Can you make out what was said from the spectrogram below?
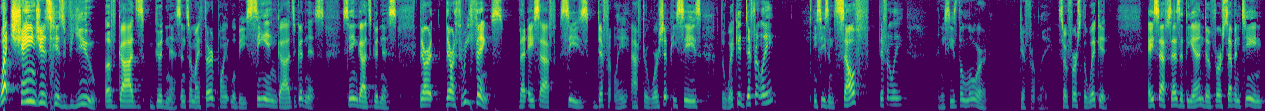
what changes his view of God's goodness? And so, my third point will be seeing God's goodness. Seeing God's goodness. There are, there are three things that Asaph sees differently after worship. He sees the wicked differently, he sees himself differently, and he sees the Lord differently. So, first, the wicked. Asaph says at the end of verse 17,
